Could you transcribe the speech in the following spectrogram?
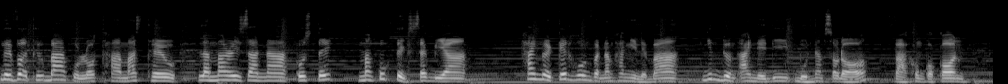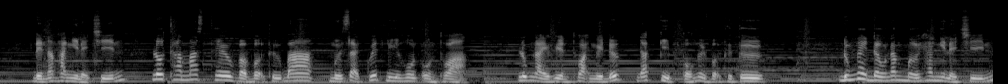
Người vợ thứ ba của Lothar Mastel là Marizana Kostic, mang quốc tịch Serbia. Hai người kết hôn vào năm 2003 nhưng đường ai nấy đi 4 năm sau đó và không có con. Đến năm 2009, Lothar Matthäus và vợ thứ ba mới giải quyết ly hôn ổn thỏa. Lúc này huyền thoại người Đức đã kịp có người vợ thứ tư. Đúng ngày đầu năm mới 2009,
